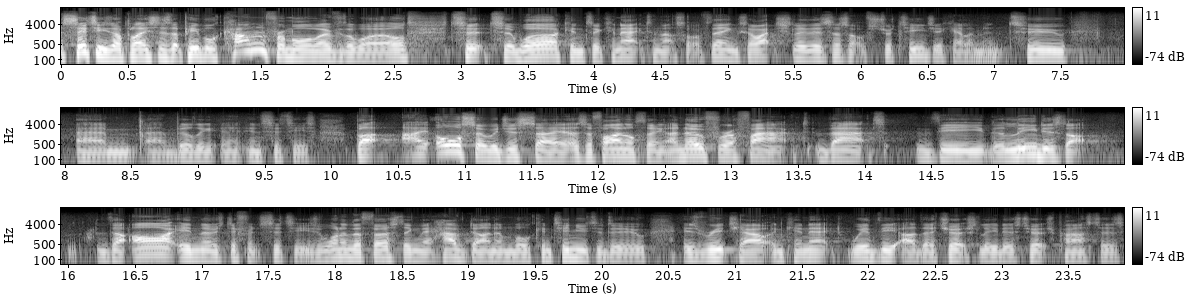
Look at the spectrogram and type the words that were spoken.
cities are places that people come from all over the world to, to work and to connect and that sort of thing. So actually, there's a sort of strategic element to um, um, building in, in, cities. But I also would just say, as a final thing, I know for a fact that the, the leaders that that are in those different cities, one of the first things they have done and will continue to do is reach out and connect with the other church leaders, church pastors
